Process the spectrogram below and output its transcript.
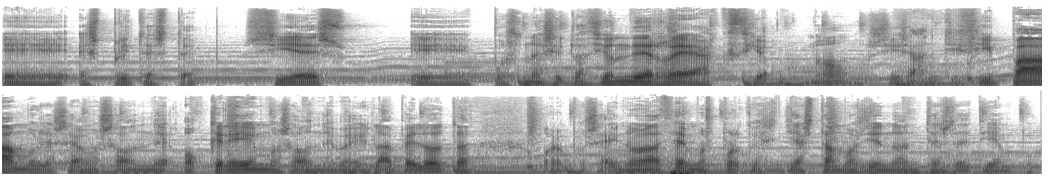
eh, split step. Si es eh, pues una situación de reacción, ¿no? Si anticipamos, ya sabemos a dónde, o creemos a dónde va a ir la pelota, bueno, pues ahí no lo hacemos porque ya estamos yendo antes de tiempo.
